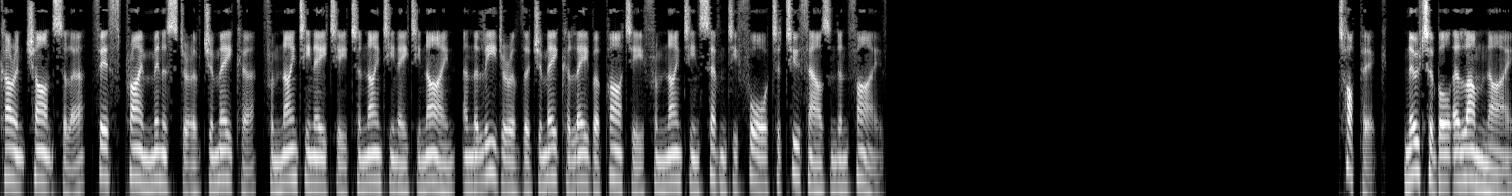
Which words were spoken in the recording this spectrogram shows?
current Chancellor, 5th Prime Minister of Jamaica, from 1980 to 1989, and the leader of the Jamaica Labour Party from 1974 to 2005. Notable alumni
